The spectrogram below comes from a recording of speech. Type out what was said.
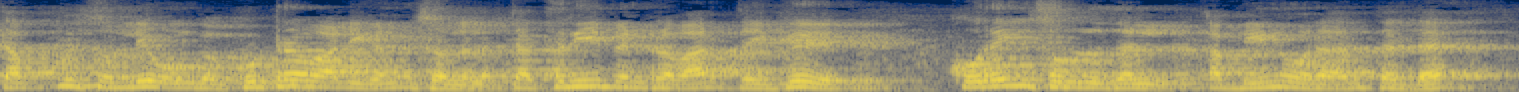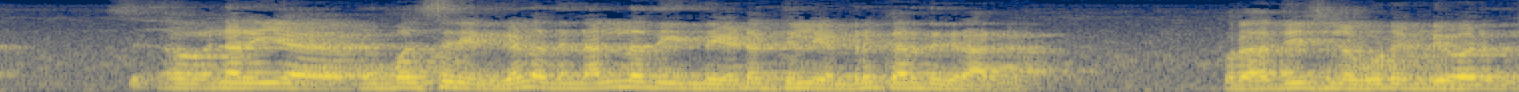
தப்பு சொல்லி உங்கள் குற்றவாளிகள்னு சொல்லலை. தஸ்ரீப் என்ற வார்த்தைக்கு குறை சொல்லுதல் அப்படின்னு ஒரு அர்த்தத்தை நிறைய முபஸ்ஸிரீன்கள் அது நல்லது இந்த இடத்தில் என்று கருதுகிறார்கள். ஒரு அதிசயில் கூட இப்படி வருது.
